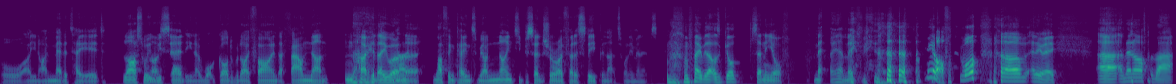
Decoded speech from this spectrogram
or uh, you know, I meditated. Last week we said, you know, what God would I find? I found none. No, they weren't No. Nothing came to me. I'm 90% sure I fell asleep in that 20 minutes. Maybe that was God sending you off. Me- yeah, maybe. Me off. What? Um, anyway, uh, and then after that,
